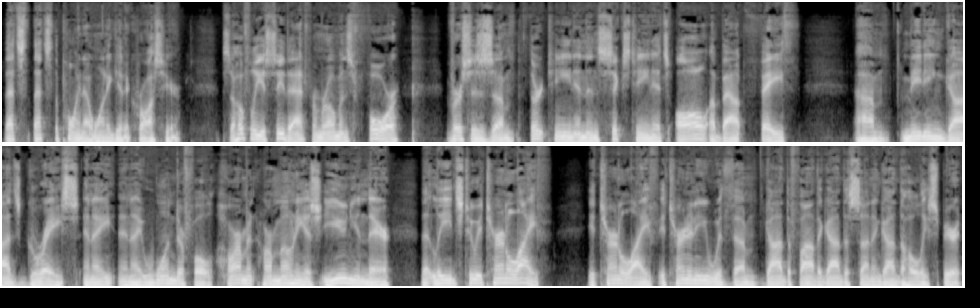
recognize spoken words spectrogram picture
That's that's the point I want to get across here. So hopefully you see that from Romans 4 verses um, 13 and then 16. It's all about faith um, meeting God's grace in a in a wonderful harmonious union there that leads to eternal life, eternal life, eternity with um, God the Father, God the Son, and God the Holy Spirit.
